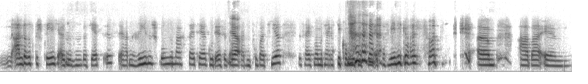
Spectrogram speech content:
ein anderes Gespräch, als mhm. es das jetzt ist. Er hat einen Riesensprung gemacht seither. Gut, er ist jetzt ja. auch gerade ein Pubertier. Das heißt, momentan ist die Kommunikation etwas weniger als sonst. Ähm, aber ähm,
